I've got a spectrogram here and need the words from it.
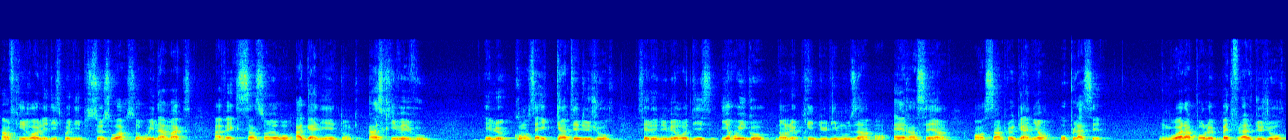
un free roll est disponible ce soir sur Winamax avec 500 euros à gagner, donc inscrivez-vous. Et le conseil quintet du jour, c'est le numéro 10 Irwigo dans le prix du Limousin en R1C1 en simple gagnant ou placé. Voilà pour le bet flash du jour.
